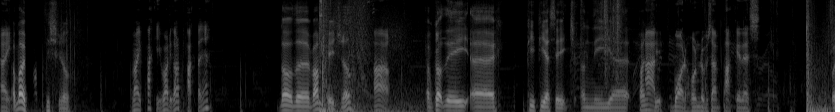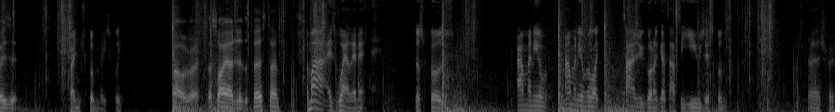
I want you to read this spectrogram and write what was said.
hey, I might practice, you know. I might pack it. You already got a pack, don't you? No, the rampage, no. Oh, I've got the uh, PPSH and the uh, I'm 100% packing this What is it? French gun, basically. Oh, right. That's why I had it the first time. I might as well, in it, Just because. How many of how many other like times are you gonna get to actually use this gun? Yeah, true.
